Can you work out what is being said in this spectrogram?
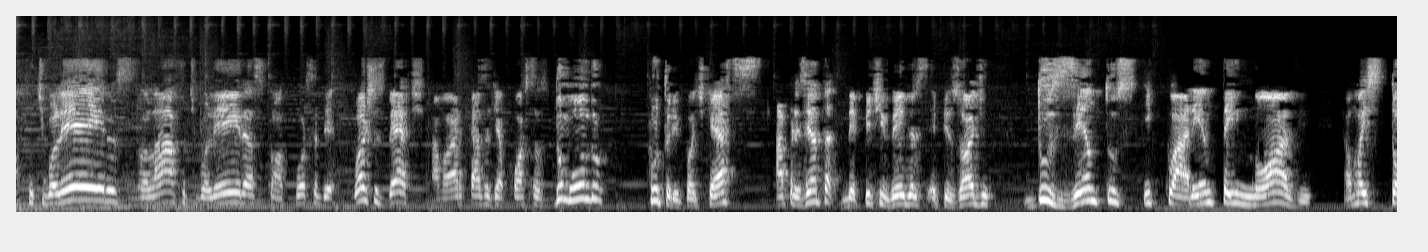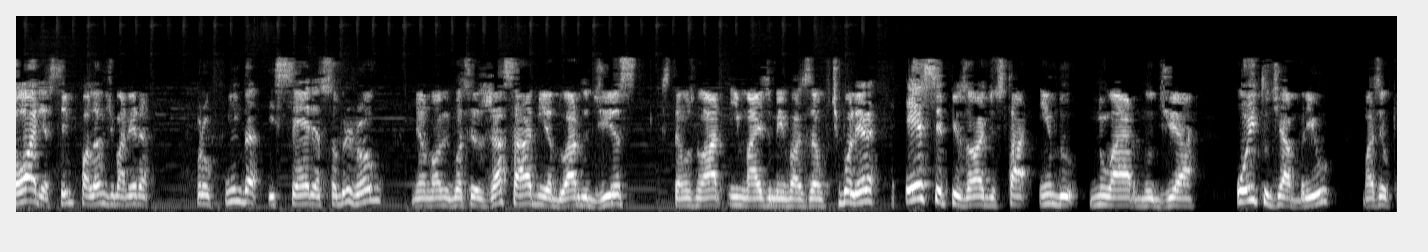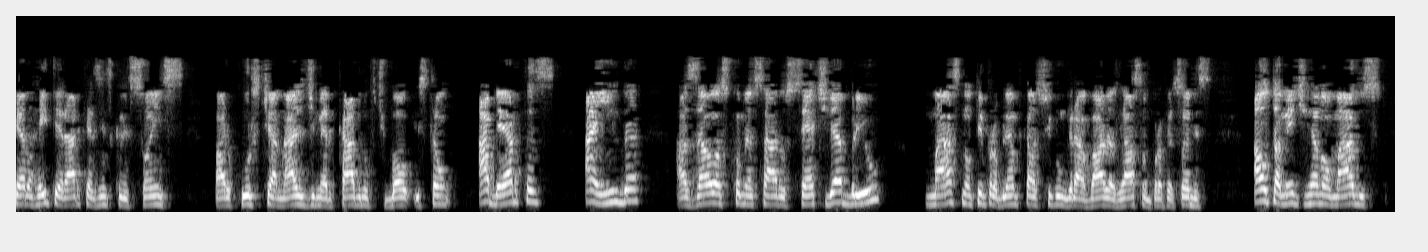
Futeboleiros! Olá, futeboleiras! Com a força de Bet, a maior casa de apostas do mundo, Futuri Podcasts apresenta The Pitch Invaders, episódio 249. É uma história, sempre falando de maneira profunda e séria sobre o jogo. Meu nome vocês já sabem, Eduardo Dias. Estamos no ar em mais uma invasão futeboleira. Esse episódio está indo no ar no dia 8 de abril, mas eu quero reiterar que as inscrições para o curso de análise de mercado no futebol estão abertas ainda. As aulas começaram 7 de abril, mas não tem problema porque elas ficam gravadas lá, são professores altamente renomados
